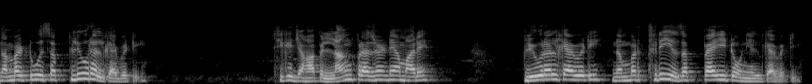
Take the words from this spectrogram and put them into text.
number two is a pleural cavity ठीक है? जहाँ पे लंग प्रेजेंट है हमारे pleural cavity number three is a peritoneal cavity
